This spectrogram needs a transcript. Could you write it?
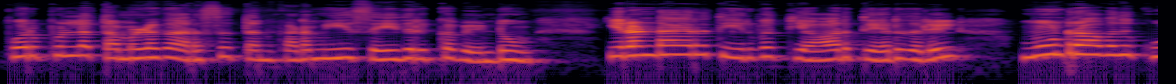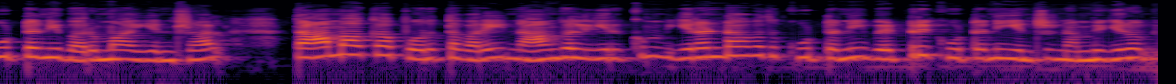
பொறுப்புள்ள தமிழக அரசு தன் கடமையை செய்திருக்க வேண்டும். இரண்டாயிரத்தி இருபத்தி ஆறு தேர்தலில் மூன்றாவது கூட்டணி வருமா என்றால் தமாக பொறுத்தவரை நாங்கள் இருக்கும் இரண்டாவது கூட்டணி வெற்றி கூட்டணி என்று நம்புகிறோம்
